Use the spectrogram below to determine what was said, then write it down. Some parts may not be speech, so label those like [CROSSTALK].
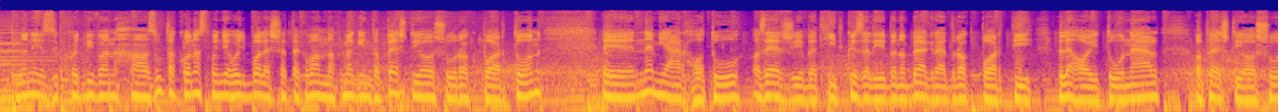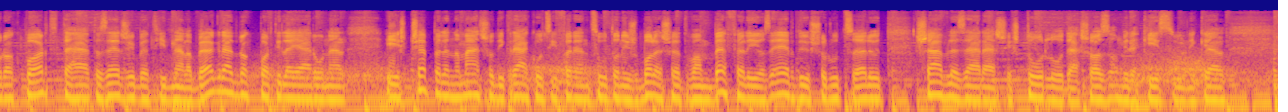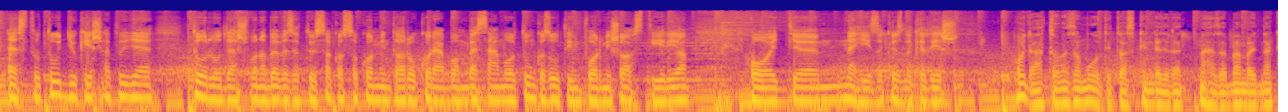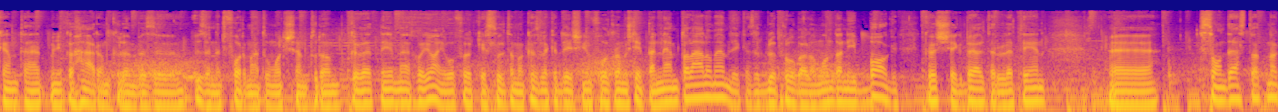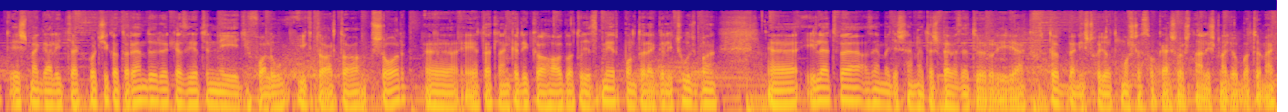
Na nézzük, hogy mi van az utakon. Azt mondja, hogy balesetek vannak megint a Pesti alsó rakparton. Nem járható az Erzsébet híd közelében a Belgrád rakparti lehajtónál a Pesti alsó rakpart, tehát az Erzsébet hídnál a Belgrád rakparti lejárónál, és Cseppelen a második Rákóczi Ferenc úton is baleset van befelé az Erdősor utca előtt, sávlezárás és torlódás az, amire készülni kell. Ezt tudjuk, és hát ugye torlódás van a bevezető szakaszokon, mint arról korábban korábban beszámoltunk, az Útinform is azt írja, hogy nehéz a közlekedés. Hogy látom, ez a multitasking egyre nehezebben megy nekem, tehát mondjuk a három különböző üzenetformátumot sem tudom követni, mert hogy olyan jól fölkészültem a közlekedési infótra, most éppen nem találom, emlékezetből próbálom mondani, Bag község belterületén e, szondáztatnak, és megállítják a kocsikat a rendőrök, ezért négy faluig tart a sor, e, értetlenkedik a hallgató, hogy ez miért pont a reggeli csúcsban, e, illetve az m 1 bevezetőről írják többen is, hogy ott most a szokásosnál is nagyobb a tömeg.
